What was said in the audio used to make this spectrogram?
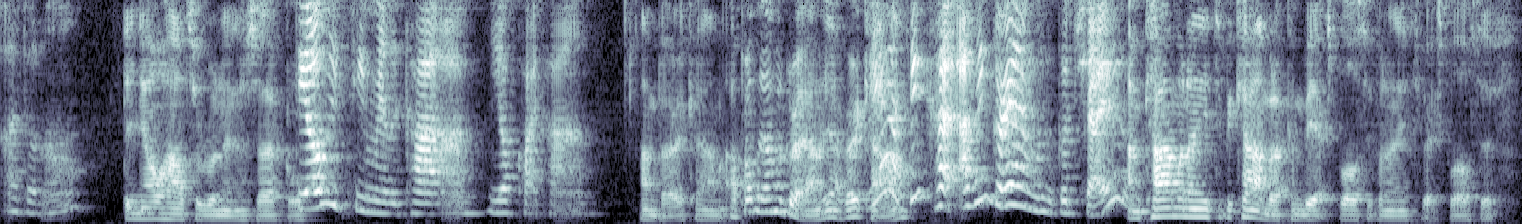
I don't know. They know how to run in a circle. They always seem really calm. You're quite calm. I'm very calm. I probably am a greyhound. Yeah, very calm. Yeah, I think I think greyhound was a good shout. I'm calm when I need to be calm, but I can be explosive when I need to be explosive.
